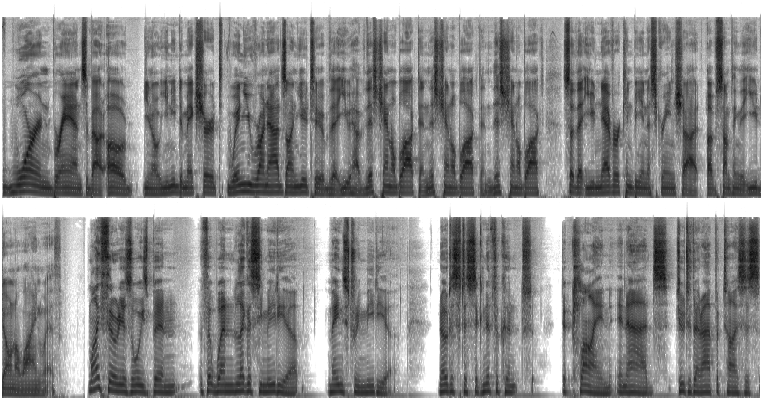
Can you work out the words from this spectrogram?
warn brands about oh you know you need to make sure t- when you run ads on youtube that you have this channel blocked and this channel blocked and this channel blocked so that you never can be in a screenshot of something that you don't align with. My theory has always been that when legacy media, mainstream media, noticed a significant decline in ads due to their advertisers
